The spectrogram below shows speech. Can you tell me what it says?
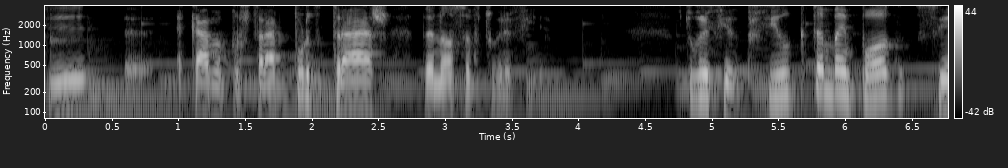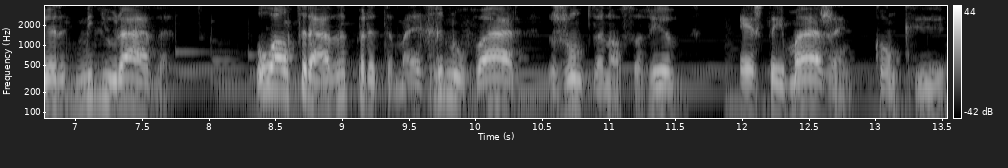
que uh, acaba por estar por detrás da nossa fotografia. Fotografia de perfil que também pode ser melhorada ou alterada para também renovar junto da nossa rede esta imagem com que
